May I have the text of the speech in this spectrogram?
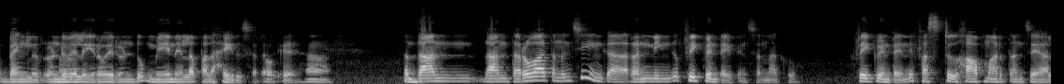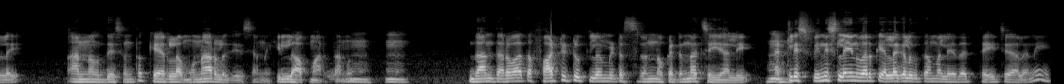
బెంగళూరు. రెండు వేల ఇరవై రెండు మే నెల పదహైదు సార్. ఓకే దాని దాని తర్వాత నుంచి ఇంకా రన్నింగ్ ఫ్రీక్వెంట్ అయిపోయింది సార్ నాకు. ఫ్రీక్వెంట్ అయింది. ఫస్ట్ హాఫ్ మారథాన్ చేయాలి అన్న ఉద్దేశంతో కేరళ మున్నార్లో చేశాను హిల్ హాఫ్ మారథాన్. దాని తర్వాత ఫార్టీ టూ కిలోమీటర్స్ రన్ ఒకటన్నా చేయాలి. అట్లీస్ట్ ఫినిష్ లైన్ వరకు వెళ్ళగలుగుతామా లేదా ట్రై చేయాలని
